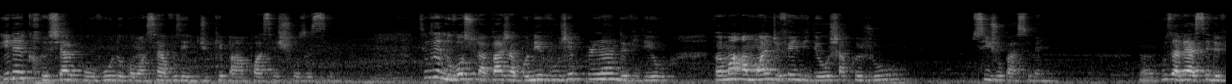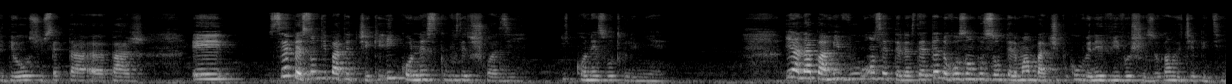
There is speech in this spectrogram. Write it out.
Il est crucial pour vous de commencer à vous éduquer par rapport à ces choses-ci. Si vous êtes nouveau sur la page, abonnez-vous. J'ai plein de vidéos. Vraiment, en moyenne, je fais une vidéo chaque jour, 6 jours par semaine. Donc, vous avez assez de vidéos sur cette euh, page. Et ces personnes qui partent checker, ils connaissent que vous êtes choisi. Ils connaissent votre lumière. Il y en a parmi vous, on sait certains de vos oncles se sont tellement battus pour que vous venez vivre chez eux quand vous étiez petit.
